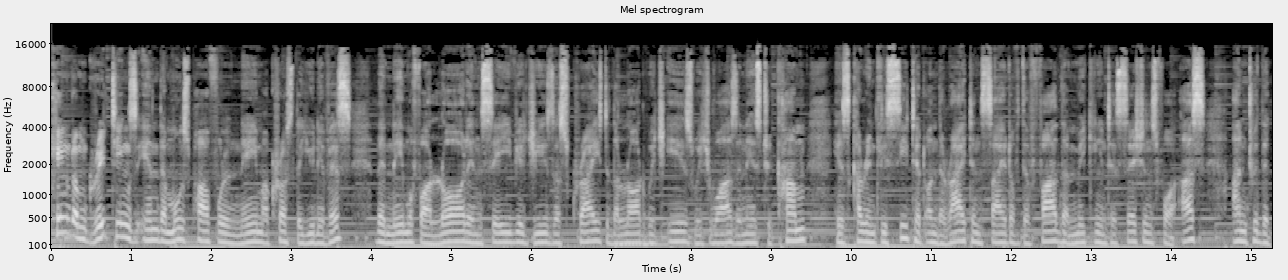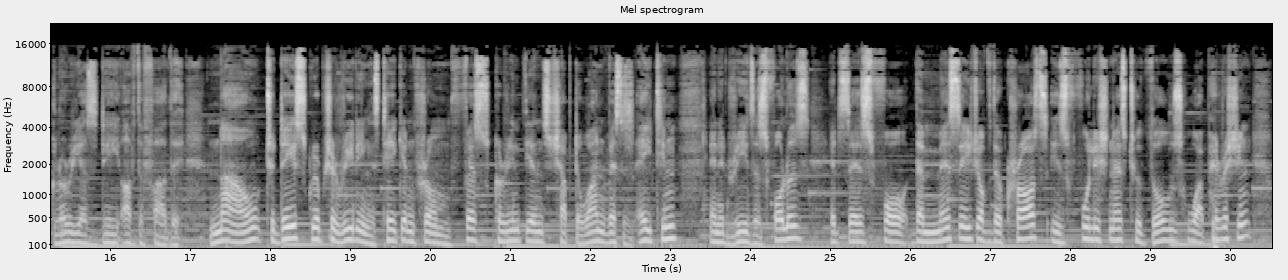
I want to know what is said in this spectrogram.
Kingdom greetings in the most powerful name across the universe, the name of our Lord and Savior Jesus Christ, the Lord which is, which was, and is to come. He is currently seated on the right hand side of the Father, making intercessions for us unto the glorious day of the Father. Now, today's scripture reading is taken from 1 Corinthians chapter 1, verses 18, and it reads as follows. It says, For the message of the cross is foolishness to those who are perishing,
